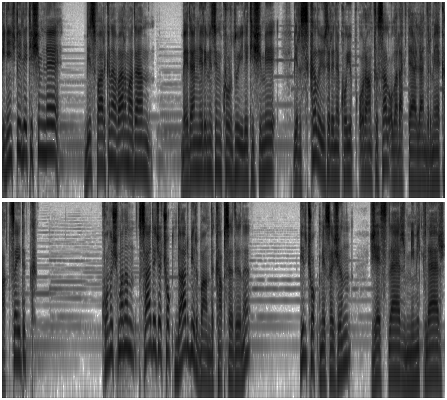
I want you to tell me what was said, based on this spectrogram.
Bilinçli iletişimle biz farkına varmadan bedenlerimizin kurduğu iletişimi bir skala üzerine koyup orantısal olarak değerlendirmeye kalksaydık, konuşmanın sadece çok dar bir bandı kapsadığını, birçok mesajın jestler, mimikler,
